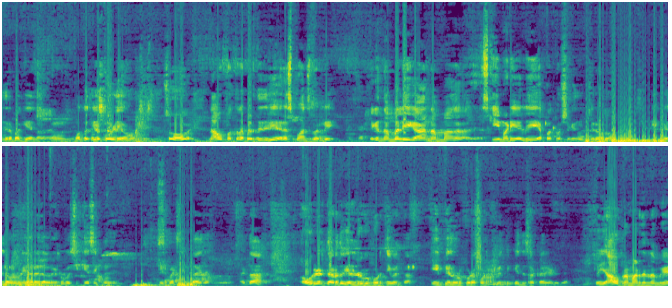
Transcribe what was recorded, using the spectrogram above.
ಇದರ ಬಗ್ಗೆ ಎಲ್ಲ. ಮೊದಲು ತಿಳ್ಕೊಳ್ಳಿ ಅವರು. ಸೊ ನಾವು ಪತ್ರ ಬರೆದಿದ್ವಿ ರೆಸ್ಪಾನ್ಸ್ ಬರಲಿ. ಈಗ ನಮ್ಮಲ್ಲಿ ಈಗ ನಮ್ಮ ಸ್ಕೀಮ್ ಅಡಿಯಲ್ಲಿ ಎಪ್ಪತ್ತು ವರ್ಷಕ್ಕೆ ಹೆಚ್ಚಿರೋರು ಎಲ್ ಅವರು ಯಾರ್ಯಾರು ಅವ್ರಿಗೆ ಸಿಕ್ಕೇ ಸಿಗ್ತದೆ. ಟ್ರೀಟ್ಮೆಂಟ್ ಸಿಗ್ತಾ ಇದೆ. ಆಯಿತಾ? ಅವ್ರು ಹೇಳ್ತಾ ಇರೋದು ಎಲ್ರಿಗೂ ಕೊಡ್ತೀವಿ ಅಂತ. ಎ ಪಿ ಎಲ್ ಅವರು ಕೂಡ ಕೊಡ್ತೀವಿ ಅಂತ ಕೇಂದ್ರ ಸರ್ಕಾರ ಹೇಳಿದೆ. ಸೊ ಯಾವ ಪ್ರಮಾಣದಲ್ಲಿ ನಮಗೆ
